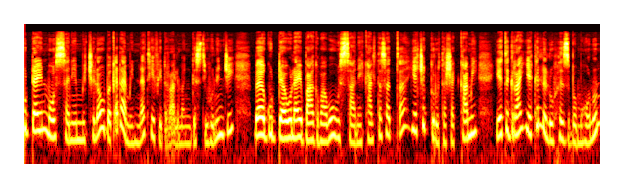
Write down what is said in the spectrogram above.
ጉዳይን መወሰን የሚችለው በቀዳሚነት የፌዴራል መንግስት ይሁን እንጂ በጉዳዩ ላይ በአግባቡ ውሳኔ ካልተሰጠ የችግሩ ተሸካሚ የትግራይ የክልሉ ሕዝብ መሆኑን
